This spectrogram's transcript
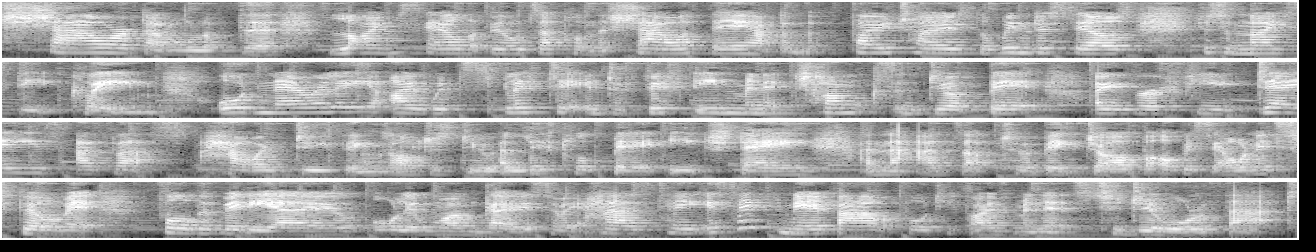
shower, I've done all of the lime scale that builds up on the shower thing, I've done the photos, the windowsills, just a nice deep clean. Ordinarily, I would split it into 15 minute chunks and do a bit over a few days as that's how I do things. I'll just do a little bit each day and that adds up to a big job. But obviously I wanted to film it for the video all in one go. So it has taken, it's taken me about 45 minutes to do all of that.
